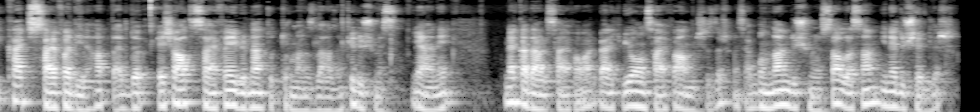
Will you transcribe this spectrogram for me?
birkaç sayfa değil hatta 5-6 sayfaya birden tutturmanız lazım ki düşmesin. Yani ne kadar sayfa var? Belki bir 10 sayfa almışızdır. Mesela bundan düşmüyor. Sallasam yine düşebilir.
